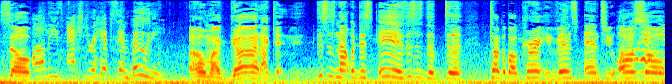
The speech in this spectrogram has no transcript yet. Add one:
So, All these extra hips and booty. oh my God, I can't. This is not what this is. This is the to talk about current events and to also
